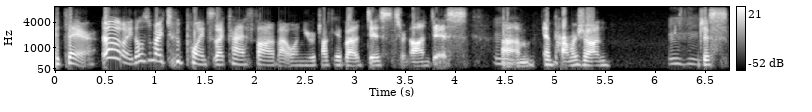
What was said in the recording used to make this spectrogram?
it's there. Oh, anyway, those are my two points that I kind of thought about when you were talking about discs or non-discs mm-hmm. um, and Parmesan. Mm-hmm. Just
